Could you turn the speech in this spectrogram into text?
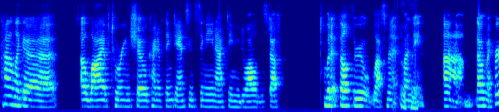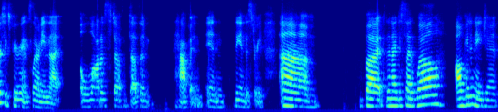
kind of like a a live touring show kind of thing, dancing, singing, acting, you do all of the stuff. But it fell through last minute Okay. funding. Um, that was my first experience learning that a lot of stuff doesn't happen in the industry. Um, but then I decided, well, I'll get an agent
